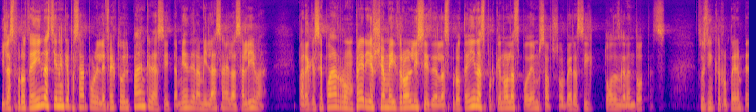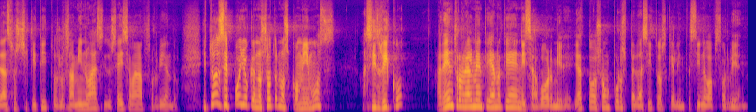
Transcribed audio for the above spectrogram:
Y las proteínas tienen que pasar por el efecto del páncreas y también de la milasa de la saliva para que se puedan romper y eso se llama hidrólisis de las proteínas porque no las podemos absorber así todas grandotas. Entonces tienen que romper en pedazos chiquititos los aminoácidos y ahí se van absorbiendo. Y todo ese pollo que nosotros nos comimos, así rico, adentro realmente ya no tiene ni sabor, mire, ya todos son puros pedacitos que el intestino va absorbiendo.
